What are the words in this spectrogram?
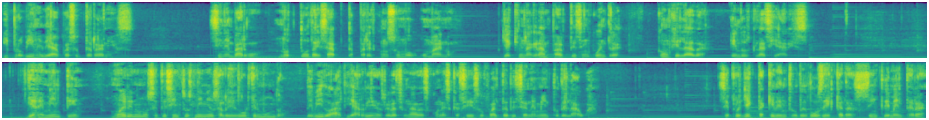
y proviene de aguas subterráneas. Sin embargo, no toda es apta para el consumo humano, ya que una gran parte se encuentra congelada en los glaciares. Diariamente mueren unos 700 niños alrededor del mundo debido a diarreas relacionadas con la escasez o falta de saneamiento del agua. Se proyecta que dentro de dos décadas se incrementará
